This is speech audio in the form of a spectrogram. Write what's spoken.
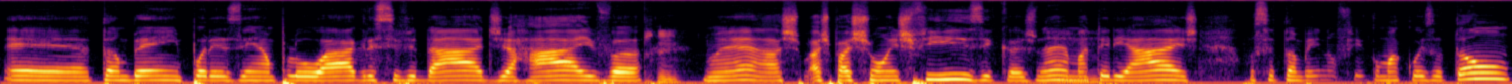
É, também, por exemplo, a agressividade, a raiva, Sim. não é? As, as paixões físicas, né? Uhum. materiais. Você também não fica uma coisa tão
